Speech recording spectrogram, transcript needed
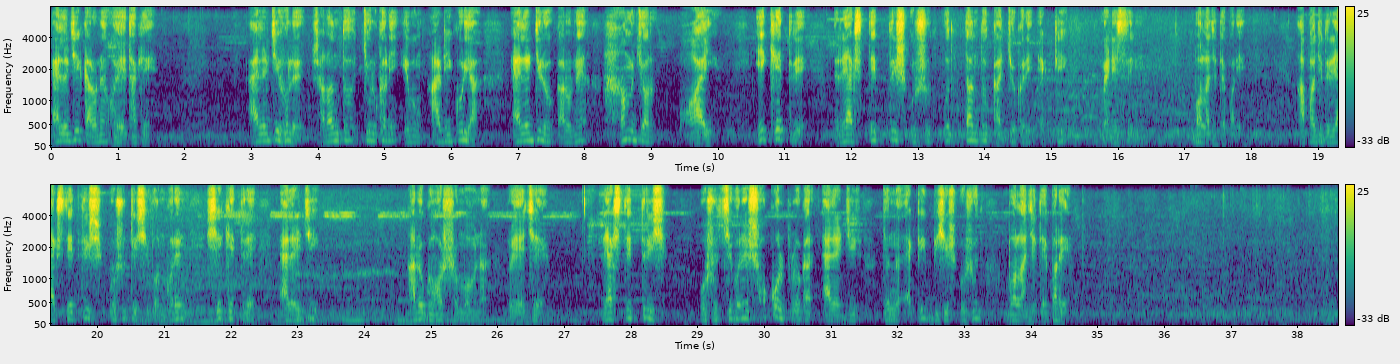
অ্যালার্জির কারণে হয়ে থাকে। অ্যালার্জি হলে সাধারণত চুলকানি এবং আর্টিকুরিয়া অ্যালার্জিরও কারণে হামজ্বর হয়। এই ক্ষেত্রে র্যাক্স তেত্রিশ ওষুধ অত্যন্ত কার্যকরী একটি মেডিসিন বলা যেতে পারে। আপনার যদি র্যাক্স তেত্রিশ ওষুধটি সেবন করেন, সেক্ষেত্রে অ্যালার্জি আরোগ্য হওয়ার সম্ভাবনা রয়েছে। র্যাক্স তেত্রিশ ওষুধ সেবনের সকল প্রকার অ্যালার্জির জন্য একটি বিশেষ ওষুধ বলা যেতে পারে।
